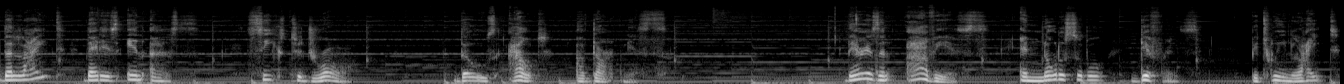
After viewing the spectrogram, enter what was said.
The light that is in us seeks to draw those out of darkness. There is an obvious and noticeable difference between light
